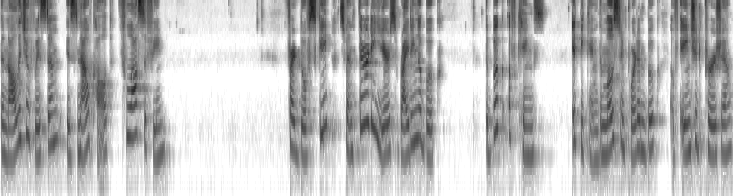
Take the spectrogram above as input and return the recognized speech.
The knowledge of wisdom is now called philosophy. Ferdowsi spent 30 years writing a book, the Book of Kings. It became the most important book of ancient Persia.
